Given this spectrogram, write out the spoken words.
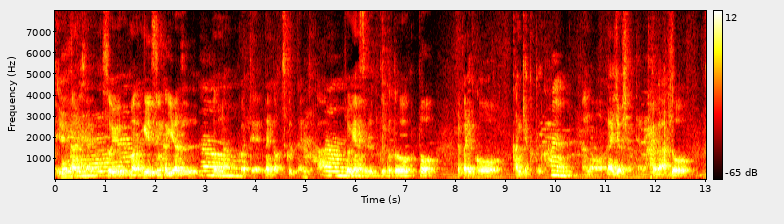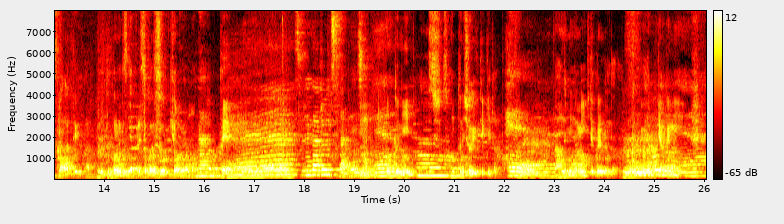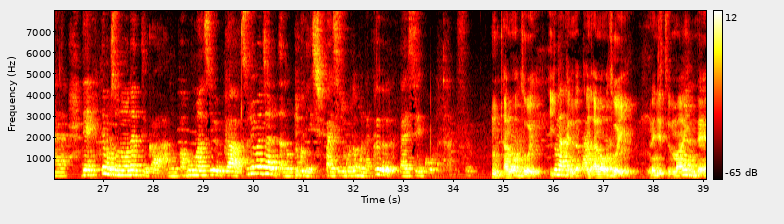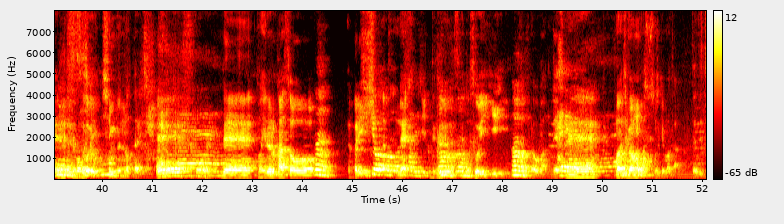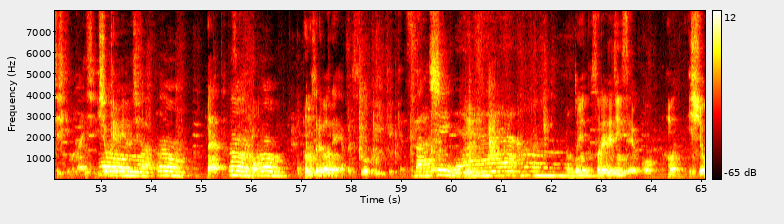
ていう感じでありますそういう、まあ、芸術に限らずん。どんなこうやって何かを作ったりとかうん。表現するっていうこととやっぱりこう観客というかうん。あの来場者みたいな人がどうつながっていくかっていうところにです。ねやっぱりそこですごく興味を持って。なるほどね。それがルーツだねじゃあね。本当にうん。本当に衝撃的だった。へえなんでみんな見に来てくれるんだろう。うん。逆に。ででもそのなんていうかあのパフォーマンスというかそれはじゃああの特に失敗することもなく大成功だったんです？うん。あのすごいいい経験だった。あのすごい連日満員でうん。すごい。新聞載ったりとか。えー、でまあいろいろ感想をうん。やっぱりね言ってくれるんですけうんうん。どすごいいいうん評判で。へまあ自分はもうその時まだ全然知識もないし一生懸命やるしかうん。なかったんですけども。うん。うん。でもそれはねやっぱりすごくいい経験素晴らしいね、本当にそれで人生をこうもう一生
